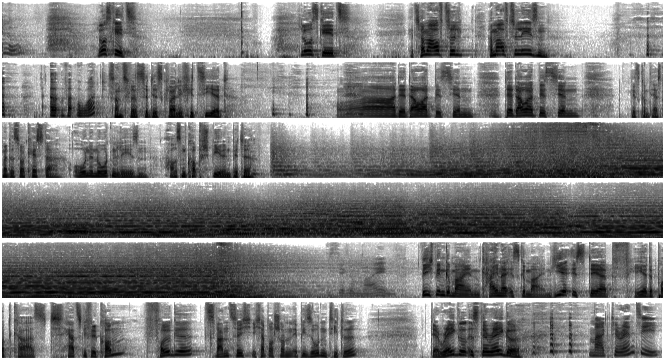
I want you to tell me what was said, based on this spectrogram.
Hello. Los geht's. Los geht's. Jetzt hör mal auf zu, hör mal auf zu lesen. Uh, what? Sonst wirst du disqualifiziert. Oh, der dauert bisschen. Der dauert bisschen. Jetzt kommt erstmal das Orchester. Ohne Noten lesen. Aus dem Kopf spielen, bitte. Ich bin gemein, keiner ist gemein. Hier ist der Pferde-Podcast. Herzlich willkommen. Folge 20. Ich habe auch schon einen Episodentitel. Der Regal ist der Regal. Mark Terenzi.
